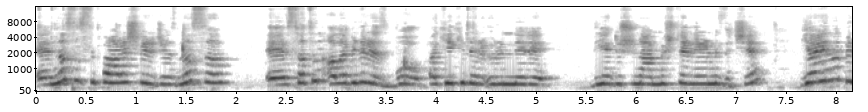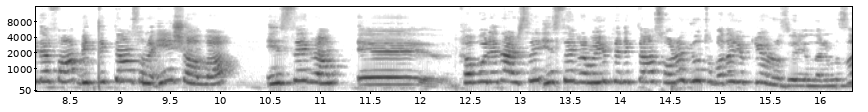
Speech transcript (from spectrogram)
E, nasıl sipariş vereceğiz? Nasıl e, satın alabiliriz bu hakiki deri ürünleri diye düşünen müşterilerimiz için yayını bir defa bittikten sonra inşallah Instagram e, kabul ederse Instagram'a yükledikten sonra YouTube'a da yüklüyoruz yayınlarımızı.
